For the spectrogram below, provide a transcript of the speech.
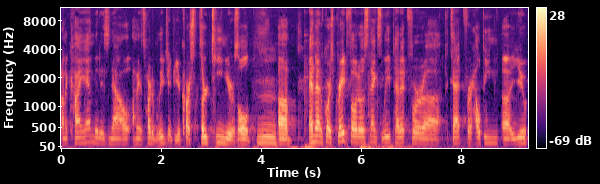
on a Cayenne that is now. I mean, it's hard to believe, JP. Your car's 13 years old. Um, and then, of course, great photos. Thanks, Lee Pettit for uh, Pettit for helping uh, you.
